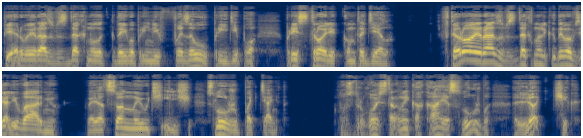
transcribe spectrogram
первый раз вздохнула, когда его приняли в ФЗУ при депо, пристроили к какому-то делу. Второй раз вздохнули, когда его взяли в армию, в авиационное училище, службу подтянет. Но, с другой стороны, какая служба? Летчик!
